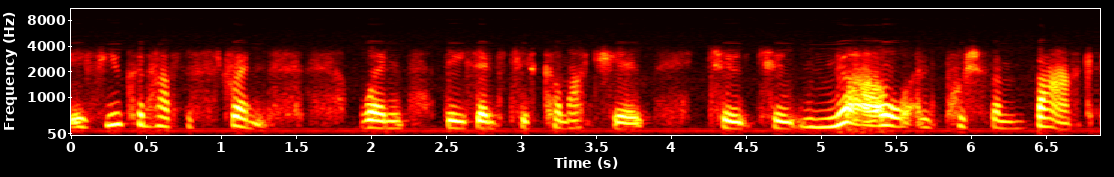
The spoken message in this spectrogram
if you can have the strength when these entities come at you to, to know and push them back,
